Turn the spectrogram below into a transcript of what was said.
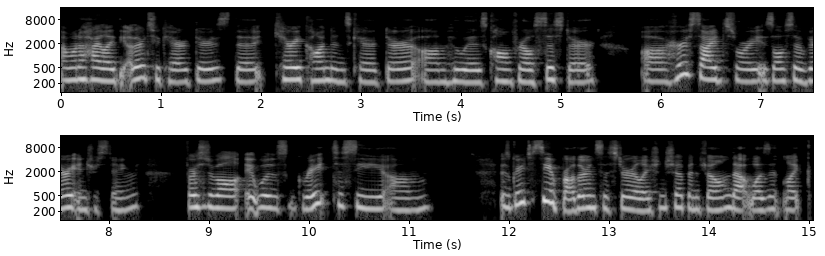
I want to highlight the other two characters. The Kerry Condon's character, um, who is Colin Farrell's sister. Uh, her side story is also very interesting. First of all, it was great to see um it was great to see a brother and sister relationship in film that wasn't like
